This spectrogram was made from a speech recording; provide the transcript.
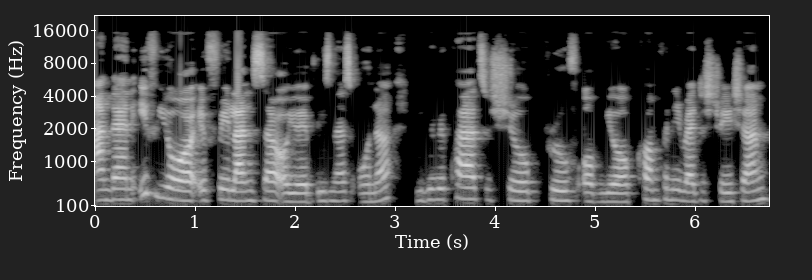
And then if you're a freelancer or you're a business owner, you'll be required to show proof of your company registration.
